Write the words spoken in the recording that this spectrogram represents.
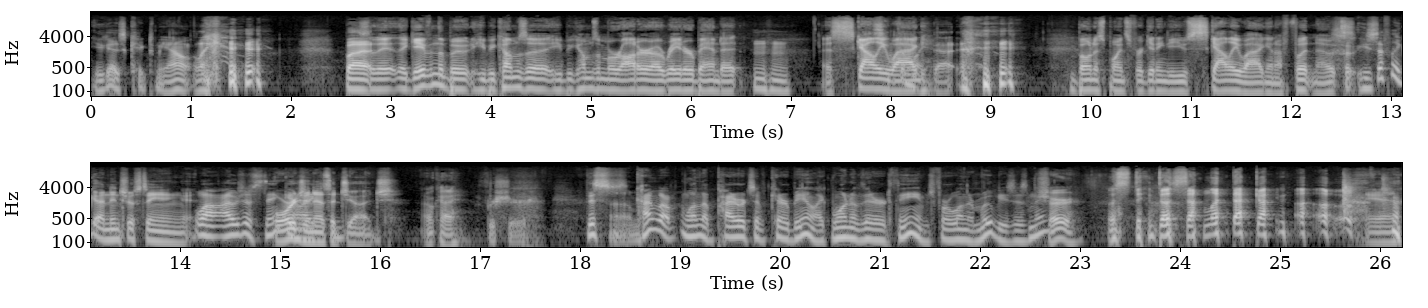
"You guys kicked me out," like. But So they, they gave him the boot. He becomes a he becomes a marauder, a raider bandit, mm-hmm. a scallywag. something like that. Bonus points for getting to use scallywag in a footnote. so he's definitely got an interesting Well, I was just thinking origin like, as a judge, okay. for sure. this is kind of a, one of the Pirates of Caribbean, like one of their themes for one of their movies, isn't it? Sure. This, it does sound like that guy. now. And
